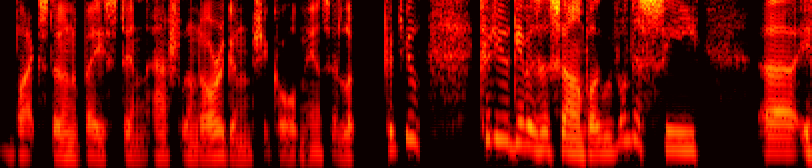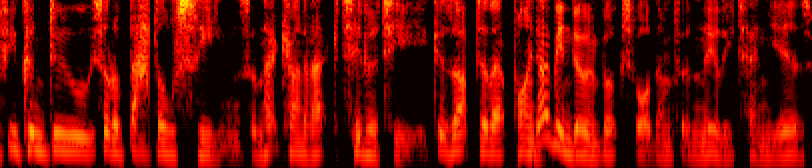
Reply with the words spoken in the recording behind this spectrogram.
Blackstone, based in Ashland, Oregon. She called me and said, "Look, could you could you give us a sample? We want to see uh, if you can do sort of battle scenes and that kind of activity. Because up to that point, I've been doing books for them for nearly 10 years.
